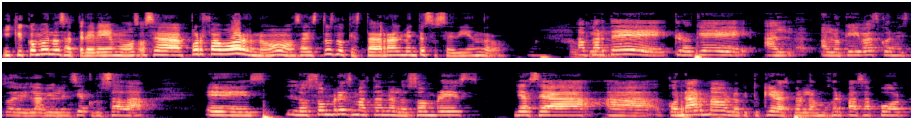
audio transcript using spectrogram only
y que cómo nos atrevemos. O sea, por favor, ¿no? O sea, esto es lo que está realmente sucediendo. Aparte, creo que al- a lo que ibas con esto de la violencia cruzada, es los hombres matan a los hombres, ya sea con arma o lo que tú quieras, pero la mujer pasa por,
